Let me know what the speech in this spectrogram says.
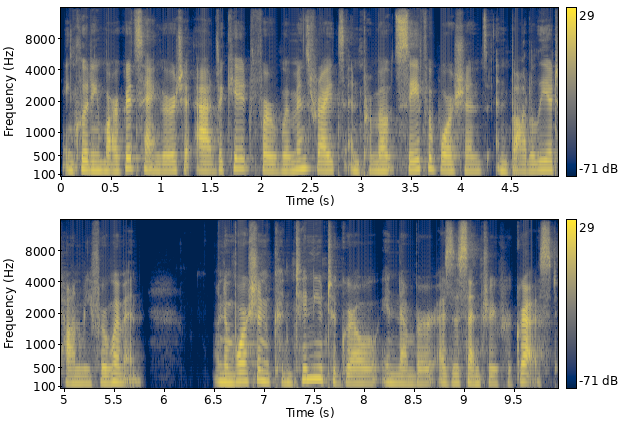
including Margaret Sanger, to advocate for women's rights and promote safe abortions and bodily autonomy for women. And abortion continued to grow in number as the century progressed.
